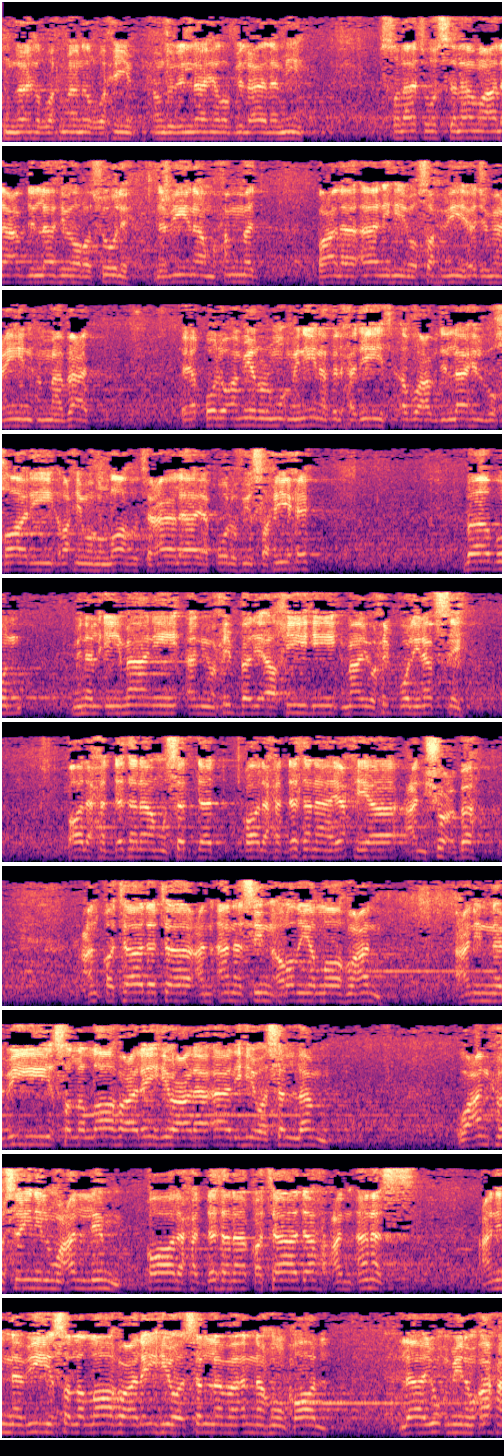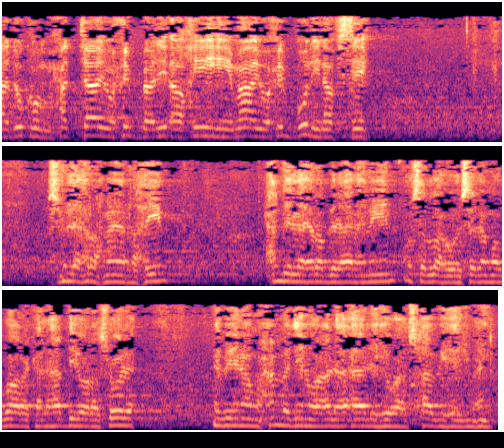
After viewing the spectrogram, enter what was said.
بسم الله الرحمن الرحيم الحمد لله رب العالمين والصلاة والسلام على عبد الله ورسوله نبينا محمد وعلى آله وصحبه أجمعين أما بعد فيقول أمير المؤمنين في الحديث أبو عبد الله البخاري رحمه الله تعالى يقول في صحيحه باب من الإيمان أن يحب لأخيه ما يحب لنفسه قال حدثنا مسدد قال حدثنا يحيى عن شعبة عن قتادة عن أنس رضي الله عنه عن النبي صلى الله عليه وعلى آله وسلم وعن حسين المعلم قال حدثنا قتادة عن أنس عن النبي صلى الله عليه وسلم أنه قال لا يؤمن أحدكم حتى يحب لأخيه ما يحب لنفسه. بسم الله الرحمن الرحيم. الحمد لله رب العالمين وصلى الله وسلم وبارك على عبده ورسوله نبينا محمد وعلى آله وأصحابه أجمعين.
